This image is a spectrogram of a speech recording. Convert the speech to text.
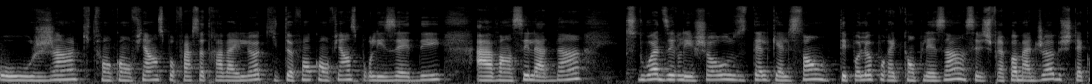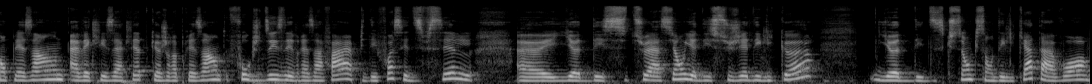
aux gens qui te font confiance pour faire ce travail-là, qui te font confiance pour les aider à avancer là-dedans, tu dois dire les choses telles qu'elles sont. T'es pas là pour être complaisant. Je ferais pas ma job, j'étais complaisante avec les athlètes que je représente. Faut que je dise les vraies affaires. Puis des fois, c'est difficile. Euh, il y a des situations, il y a des sujets délicats. Il y a des discussions qui sont délicates à avoir,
